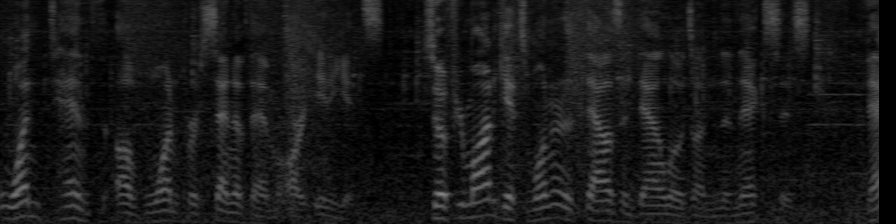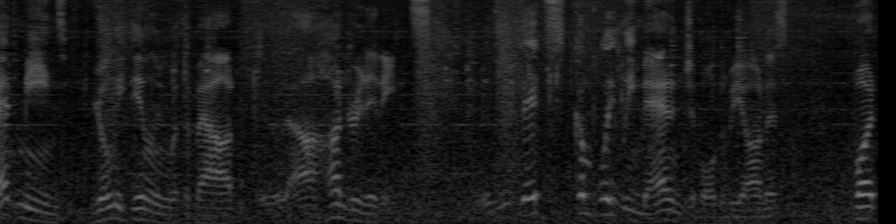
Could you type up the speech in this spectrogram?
one tenth of 1% of them are idiots. So if your mod gets 100,000 downloads on the Nexus, that means you're only dealing with about uh, 100 idiots. It's completely manageable, to be honest. But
